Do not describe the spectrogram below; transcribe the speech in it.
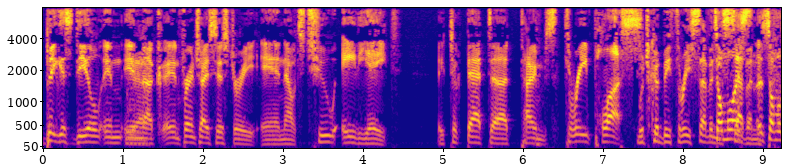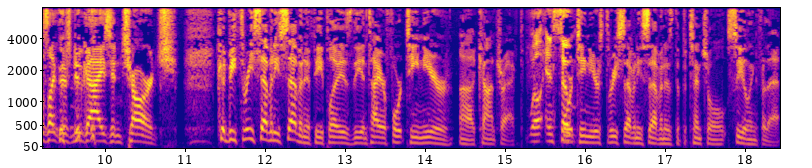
biggest deal in in Mm-hmm. Yeah. uh, in franchise history, and now it's two eighty eight. They took that uh, times three plus. Which could be three it's almost seven. it's almost like there's new guys in charge. Could be 377 if he plays the entire 14 year uh, contract. Well, and so- 14 years, 377 is the potential ceiling for that.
